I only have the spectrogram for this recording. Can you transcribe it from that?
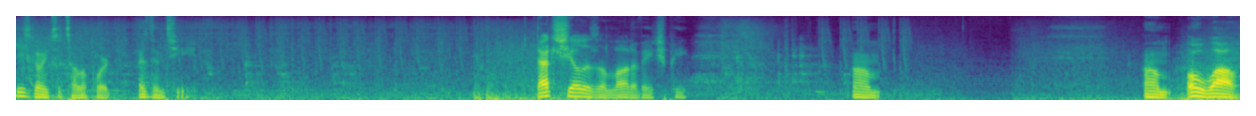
He's going to teleport, isn't he? That shield is a lot of HP. Um. Um. Oh wow.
